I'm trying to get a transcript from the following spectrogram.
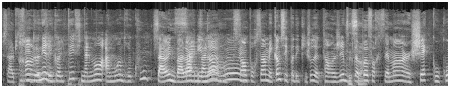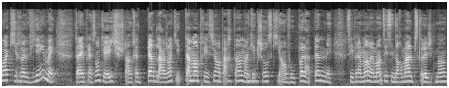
ça le prend. Les données récoltées, finalement, à moindre coût. Ça a une valeur énorme, 100%, mais comme c'est pas quelque chose de tangible, tu n'as pas forcément un chèque ou quoi qui revient, mais tu as l'impression que je suis en train de perdre de l'argent qui est tellement précieux en partant dans quelque mhm. chose qui en vaut pas la peine, mais c'est vraiment, vraiment, tu sais, c'est normal psychologiquement,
